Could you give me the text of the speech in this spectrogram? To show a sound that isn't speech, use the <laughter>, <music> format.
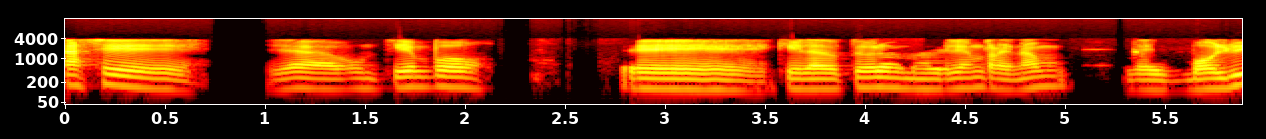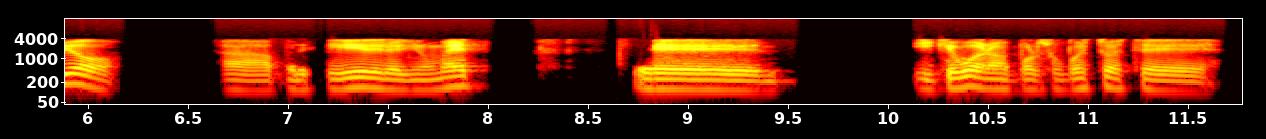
hace ya un tiempo eh, que la doctora Madeleine Renan volvió a presidir el INUMED eh, y que bueno, por supuesto, este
